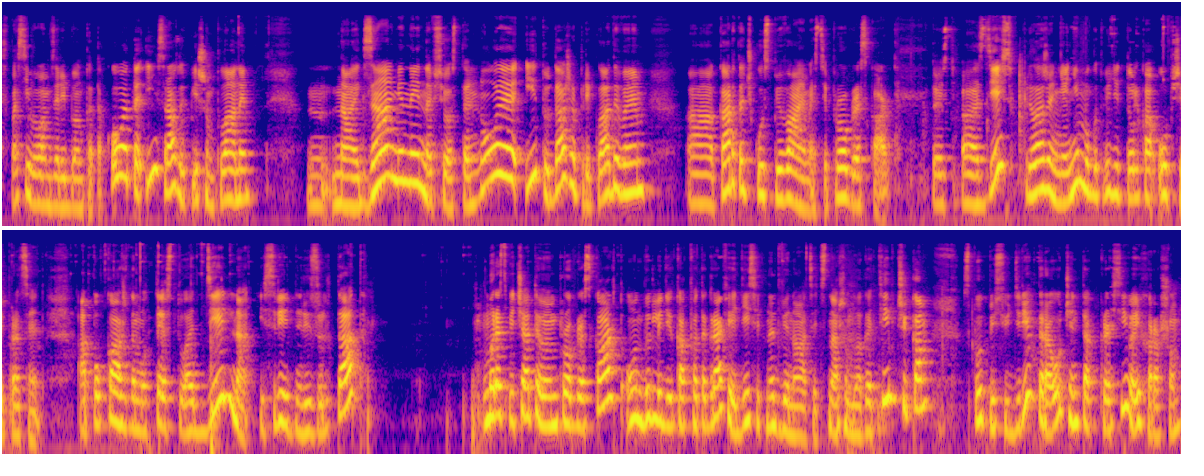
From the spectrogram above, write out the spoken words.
Спасибо вам за ребенка такого-то. И сразу пишем планы на экзамены, на все остальное. И туда же прикладываем а, карточку успеваемости, Progress Card. То есть а, здесь в приложении они могут видеть только общий процент. А по каждому тесту отдельно и средний результат мы распечатываем Card. Он выглядит как фотография 10 на 12 с нашим логотипчиком, с подписью директора. Очень так красиво и хорошо.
